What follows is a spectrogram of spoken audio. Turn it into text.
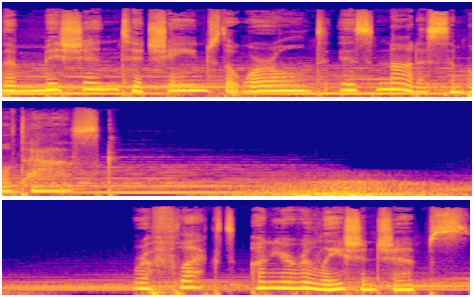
The mission to change the world is not a simple task. Reflect on your relationships.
